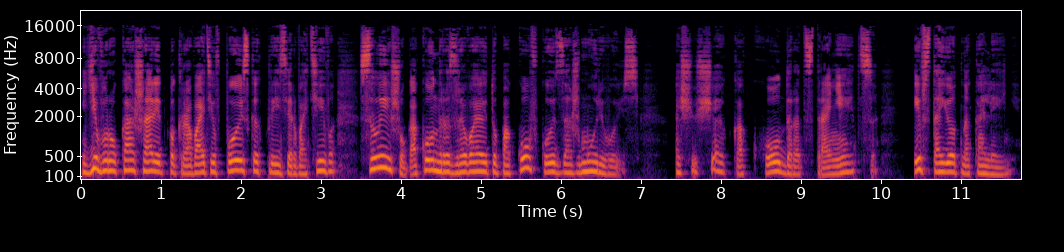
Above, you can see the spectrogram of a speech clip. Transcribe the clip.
его рука шарит по кровати в поисках презерватива. Слышу, как он разрывает упаковку и зажмуриваюсь. Ощущаю, как Холдер отстраняется и встает на колени.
